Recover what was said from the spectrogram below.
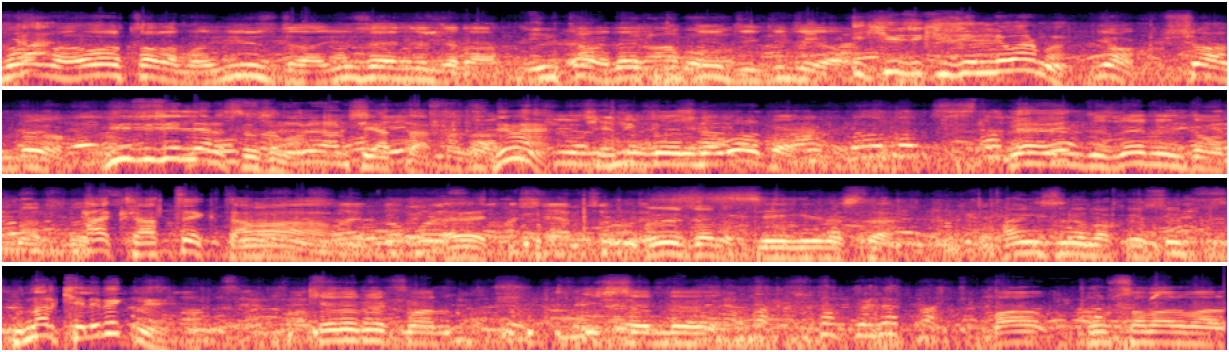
Normal ortalama 100 lira, 150 lira. Öyle gidiyor, gidiyor. 200-250 var mı? Yok, şu anda yok. 100-150 arası o zaman fiyatlar. Değil mi? 200, 250 var da. Verildi, verildi onlar. Ha sattık tamam. Evet Buyur canım. sevgili dostlar. Hangisine bakıyorsun? Bunlar kelebek mi? Kelebek var, işlerinde Bursalar var,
